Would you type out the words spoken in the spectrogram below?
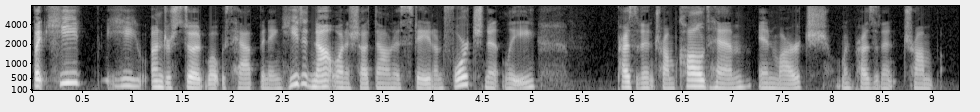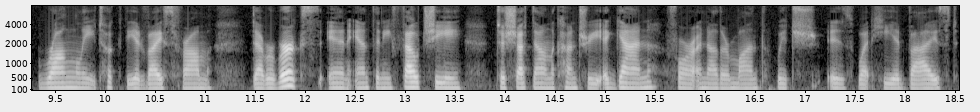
But he he understood what was happening. He did not want to shut down his state. Unfortunately, President Trump called him in March when President Trump wrongly took the advice from Deborah Birx and Anthony Fauci to shut down the country again for another month, which is what he advised.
